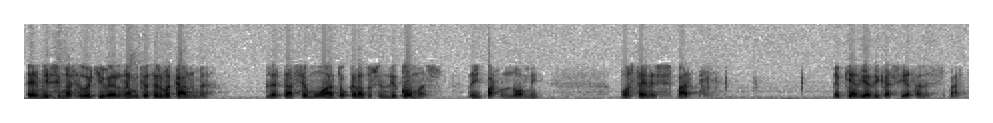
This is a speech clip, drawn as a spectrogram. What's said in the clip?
εμείς είμαστε εδώ, κυβερνάμε και θέλουμε κάνουμε. Λετά σε μουά, το κράτος είναι δικό μας. Δεν υπάρχουν νόμοι. Πώς θα είναι στη Σπάρτη; Με ποια διαδικασία θα είναι στη Σπάρτη;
